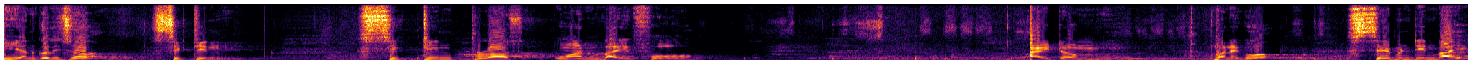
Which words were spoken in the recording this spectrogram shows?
n कति छ? Sixteen. Sixteen plus one by four item भनेको seventeen by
